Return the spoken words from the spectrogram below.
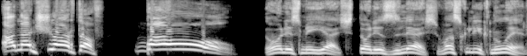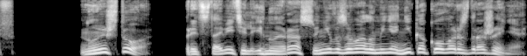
а на чертов баул!» То ли смеясь, то ли злясь, воскликнул эльф. Ну и что? Представитель иной расы не вызывал у меня никакого раздражения,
